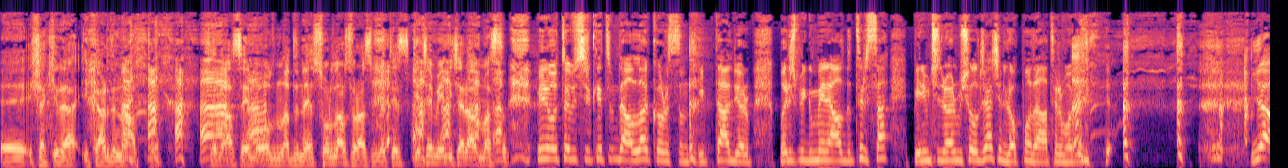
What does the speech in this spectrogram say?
E, Shakira Icardi ne yaptı? Seda senin oğlunun adı ne? Sorular sorarsın. Test, geçemeyeni içeri almazsın. benim otobüs şirketim de Allah korusun iptal diyorum. Barış bir gün beni aldatırsa benim için ölmüş olacağı için lokma dağıtırım o gün. ya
